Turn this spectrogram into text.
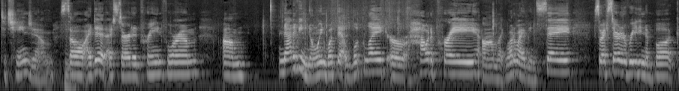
to change him. Mm. So I did. I started praying for him. Um, not even knowing what that looked like or how to pray, um, like what do I even say. So I started reading a book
